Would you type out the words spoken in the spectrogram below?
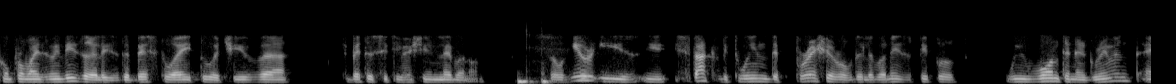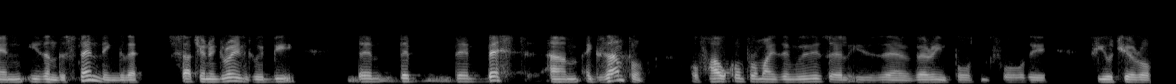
compromising with Israel is the best way to achieve uh, a better situation in Lebanon. So here he is, stuck between the pressure of the Lebanese people. We want an agreement, and his understanding that such an agreement would be the the, the best um, example of how compromising with Israel is uh, very important for the future of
